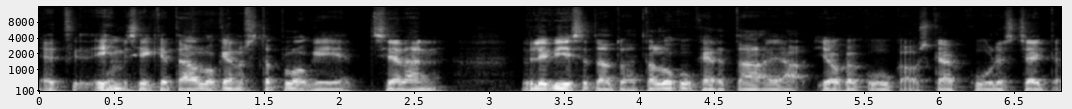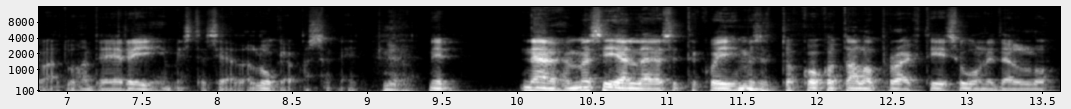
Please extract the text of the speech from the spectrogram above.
Et ihmisiä, ketä on lukenut sitä blogia, että siellähän yli 500 000 lukukertaa ja joka kuukausi käy 6-7 000 eri ihmistä siellä lukemassa niitä. Joo. Niin näyhän mä siellä ja sitten kun ihmiset on koko taloprojektia suunnitellut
